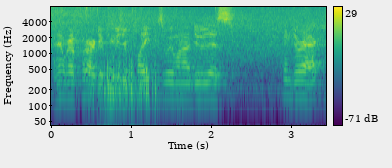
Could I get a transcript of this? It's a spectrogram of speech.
And then we're gonna put our diffuser plate because we wanna do this indirect.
